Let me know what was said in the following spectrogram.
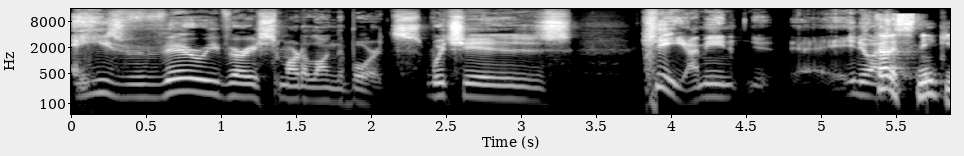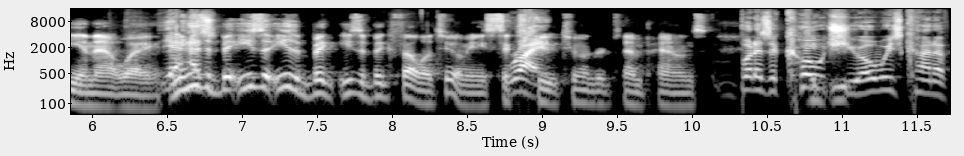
He's very, very smart along the boards, which is key. I mean, you know, kind of sneaky in that way. Yeah, I mean, he's a big, he's a he's a big he's a big fella too. I mean, he's 6'2", Right. 210 pounds. But as a coach, you always kind of,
